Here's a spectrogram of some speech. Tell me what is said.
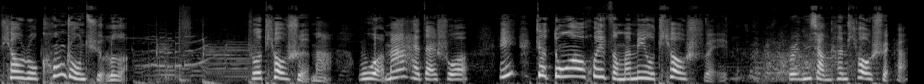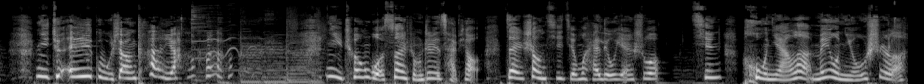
跳入空中取乐。说跳水嘛，我妈还在说，哎，这冬奥会怎么没有跳水？不是你想看跳水啊？你去 A 股上看呀。昵称我算什么？这位彩票在上期节目还留言说，亲，虎年了，没有牛市了。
